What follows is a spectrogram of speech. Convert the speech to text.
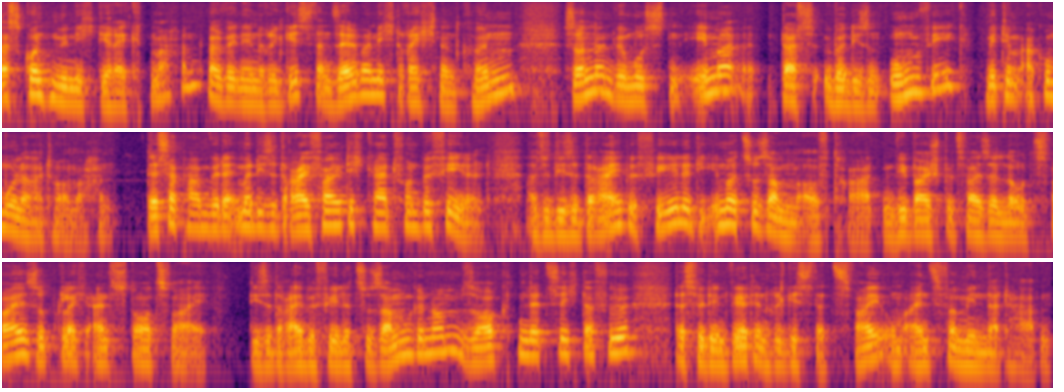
Das konnten wir nicht direkt machen, weil wir in den Registern selber nicht rechnen können, sondern wir mussten immer das über diesen Umweg mit dem Akkumulator machen. Deshalb haben wir da immer diese Dreifaltigkeit von Befehlen, also diese drei Befehle, die immer zusammen auftraten, wie beispielsweise load 2 sub gleich 1 store 2. Diese drei Befehle zusammengenommen sorgten letztlich dafür, dass wir den Wert in Register 2 um 1 vermindert haben.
